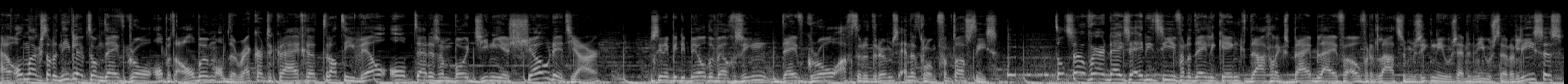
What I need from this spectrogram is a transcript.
Uh, ondanks dat het niet lukte om Dave Grohl op het album, op de record te krijgen... trad hij wel op tijdens een Boy Genius show dit jaar. Misschien heb je die beelden wel gezien. Dave Grohl achter de drums en het klonk fantastisch. Tot zover deze editie van de Daily Kink. Dagelijks bijblijven over het laatste muzieknieuws en de nieuwste releases.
